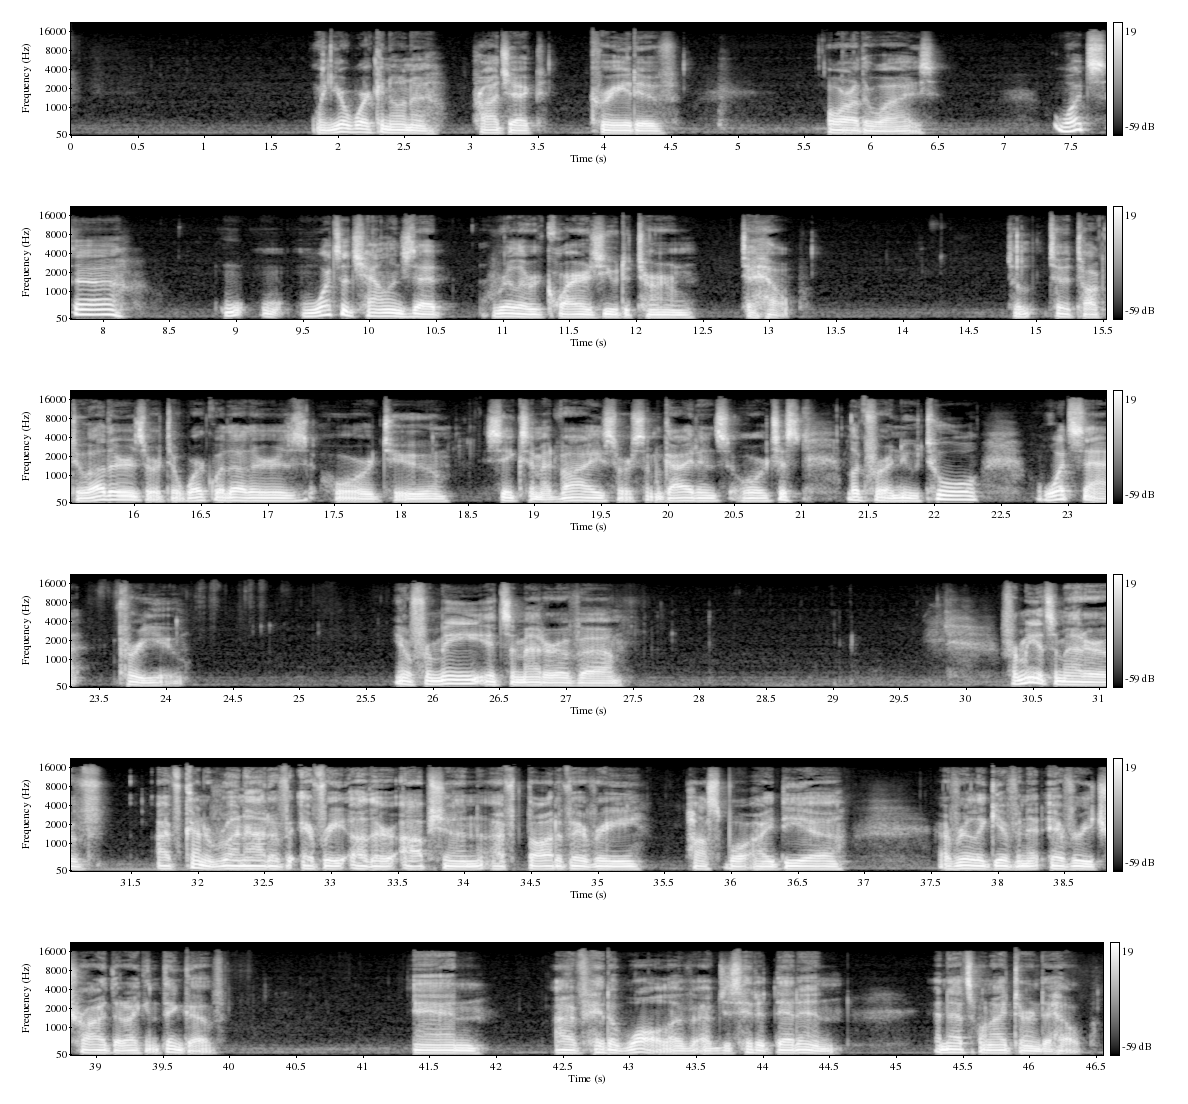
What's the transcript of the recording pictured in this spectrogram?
when you're working on a project, creative or otherwise. What's uh, what's a challenge that really requires you to turn to help? To, to talk to others or to work with others or to seek some advice or some guidance or just look for a new tool. What's that for you? You know, for me, it's a matter of, uh, for me, it's a matter of I've kind of run out of every other option. I've thought of every possible idea. I've really given it every try that I can think of. And I've hit a wall. I've, I've just hit a dead end. And that's when I turn to help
